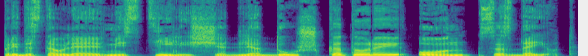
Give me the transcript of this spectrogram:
предоставляя вместилище для душ, которые он создает.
